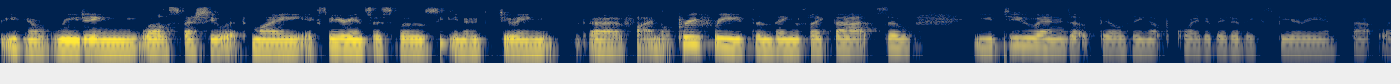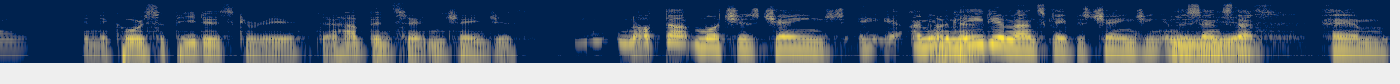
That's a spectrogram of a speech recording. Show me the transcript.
you know, reading, well, especially with my experience, I suppose, you know, doing uh, final proofreads and things like that. So you do end up building up quite a bit of experience that way. In the course of Peter's career, there have been certain changes. Not that much has changed. I mean, the media landscape is changing in the sense Yes. that, um,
